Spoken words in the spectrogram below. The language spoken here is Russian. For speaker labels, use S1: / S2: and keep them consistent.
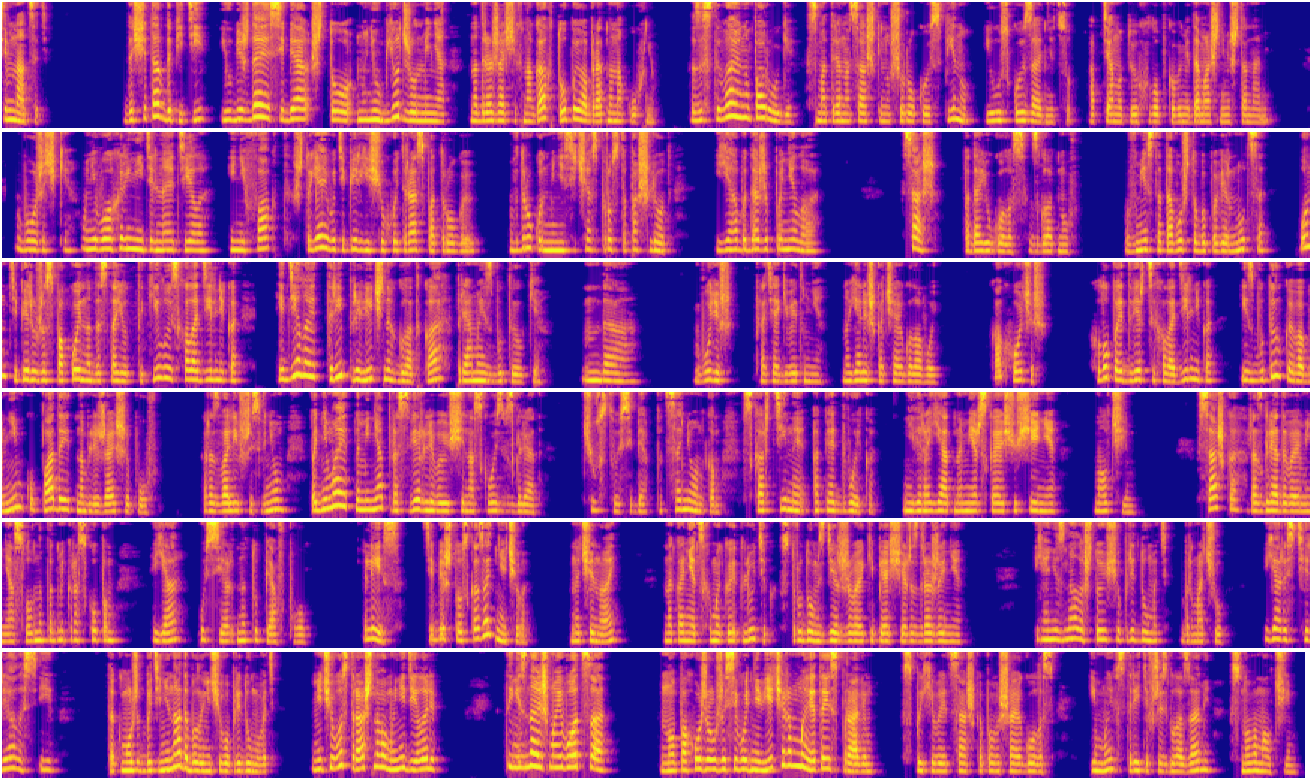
S1: 17. Досчитав до пяти и убеждая себя, что ну не убьет же он меня, на дрожащих ногах топаю обратно на кухню. Застываю на пороге, смотря на Сашкину широкую спину и узкую задницу, обтянутую хлопковыми домашними штанами. Божечки, у него охренительное тело, и не факт, что я его теперь еще хоть раз потрогаю. Вдруг он меня сейчас просто пошлет. Я бы даже поняла. «Саш», — подаю голос, сглотнув. Вместо того, чтобы повернуться, он теперь уже спокойно достает текилу из холодильника и делает три приличных глотка прямо из бутылки. «Да...» «Будешь?» – протягивает мне, но я лишь качаю головой. «Как хочешь». Хлопает дверцы холодильника и с бутылкой в обнимку падает на ближайший пуф. Развалившись в нем, поднимает на меня просверливающий насквозь взгляд. Чувствую себя пацаненком с картины «Опять двойка». Невероятно мерзкое ощущение. Молчим. Сашка, разглядывая меня словно под микроскопом, я, усердно тупя в пол. «Лис, тебе что, сказать нечего?» «Начинай». Наконец хмыкает Лютик, с трудом сдерживая кипящее раздражение. «Я не знала, что еще придумать», — бормочу. «Я растерялась и...» «Так, может быть, и не надо было ничего придумывать? Ничего страшного мы не делали». «Ты не знаешь моего отца!» Но, похоже, уже сегодня вечером мы это исправим», — вспыхивает Сашка, повышая голос. И мы, встретившись глазами, снова молчим.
